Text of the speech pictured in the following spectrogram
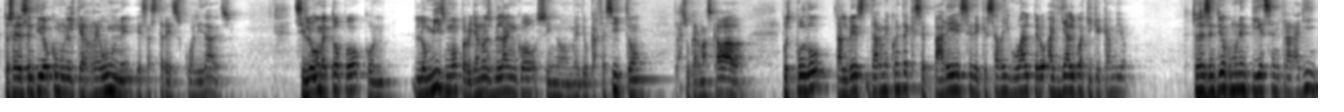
Entonces es el sentido común el que reúne esas tres cualidades. Si luego me topo con lo mismo, pero ya no es blanco, sino medio cafecito, el azúcar más cavado, pues puedo tal vez darme cuenta de que se parece, de que sabe igual, pero hay algo aquí que cambió. Entonces el sentido común empieza a entrar allí.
